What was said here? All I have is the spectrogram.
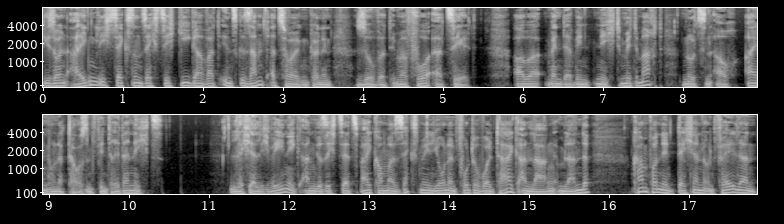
Die sollen eigentlich 66 Gigawatt insgesamt erzeugen können, so wird immer vorerzählt. Aber wenn der Wind nicht mitmacht, nutzen auch 100.000 Windräder nichts. Lächerlich wenig angesichts der 2,6 Millionen Photovoltaikanlagen im Lande kam von den Dächern und Feldern,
